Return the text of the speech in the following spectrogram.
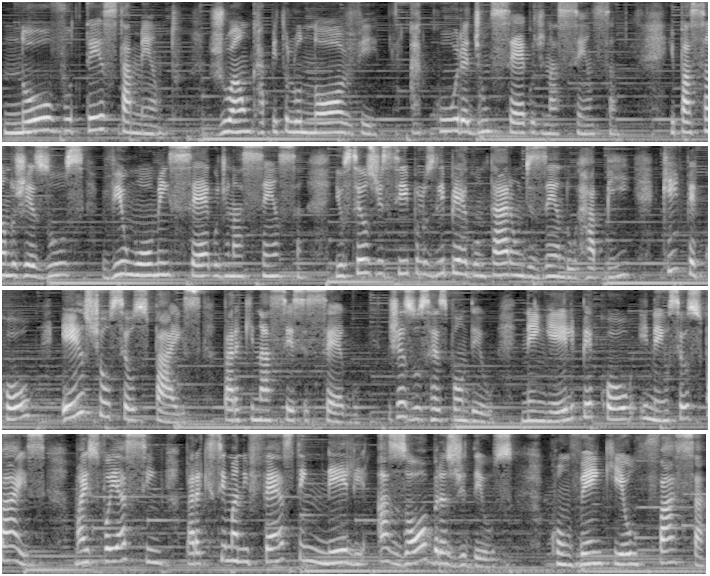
Novo Testamento, João capítulo 9, a cura de um cego de nascença. E passando Jesus, viu um homem cego de nascença, e os seus discípulos lhe perguntaram, dizendo: Rabi, quem pecou, este ou seus pais, para que nascesse cego? Jesus respondeu: Nem ele pecou e nem os seus pais, mas foi assim, para que se manifestem nele as obras de Deus. Convém que eu faça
